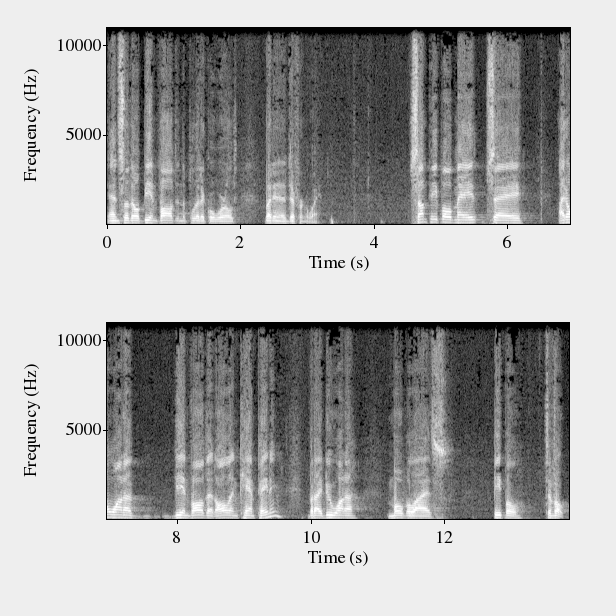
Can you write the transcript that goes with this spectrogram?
And so they'll be involved in the political world, but in a different way. Some people may say, I don't want to be involved at all in campaigning, but I do want to mobilize people to vote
